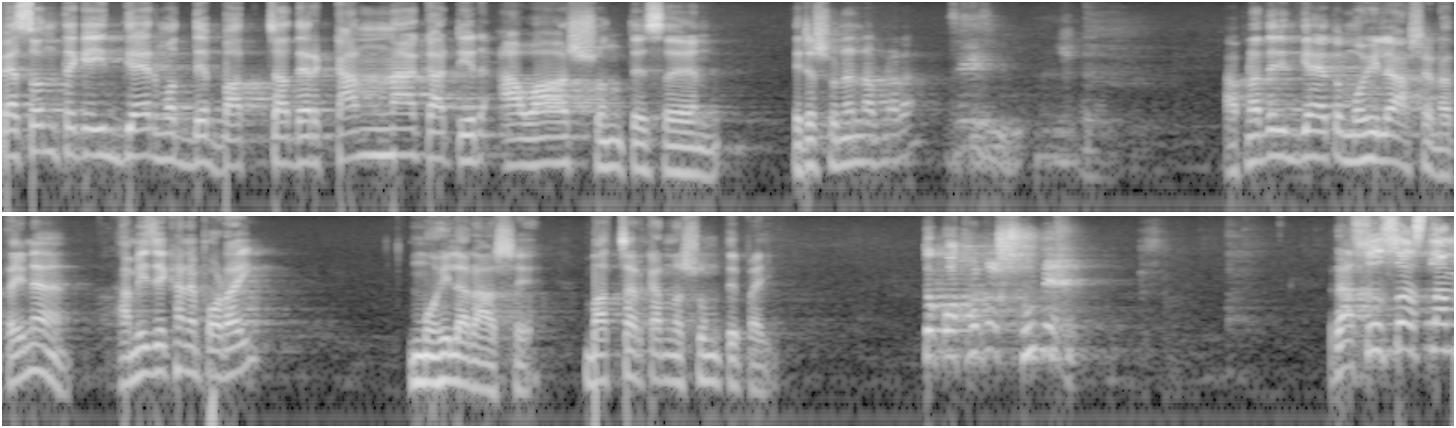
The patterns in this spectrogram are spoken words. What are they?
পেছন থেকে ঈদগাহের মধ্যে বাচ্চাদের কান্নাকাটির আওয়াজ শুনতেছেন। এটা শুনেন না আপনারা? আপনাদের ঈদগাহে তো মহিলা আসে না, তাই না? আমি যেখানে পড়াই, মহিলারা আসে, বাচ্চার কান্না শুনতে পাই। তো কথাটা শুনে রাসুল আসলাম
